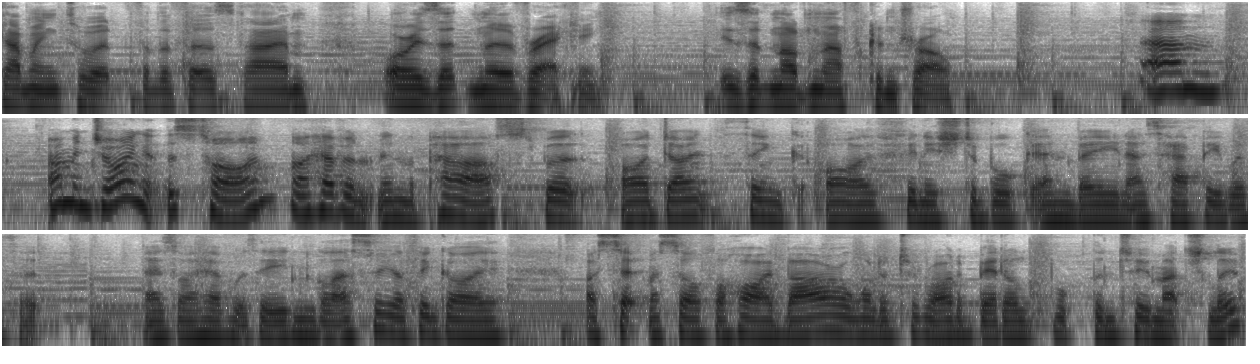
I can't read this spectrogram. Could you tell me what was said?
coming to it for the first time, or is it nerve wracking? Is it not enough control? Um, I'm enjoying it this time. I haven't in the past, but I don't think I've finished a book and been as happy with it as I have with Edenglassie. I think I, I set myself a high bar. I wanted to write a better book than Too Much Lip,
